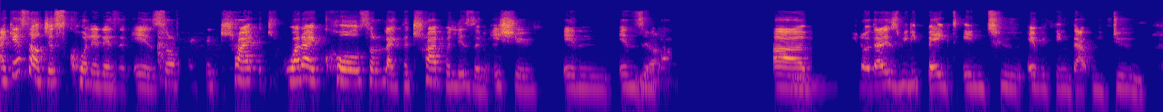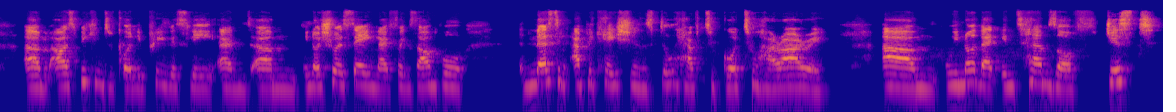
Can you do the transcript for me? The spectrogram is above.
I guess I'll just call it as it is, sort of like the tri- what I call sort of like the tribalism issue in in Zimbabwe. Yeah. Um, you know that is really baked into everything that we do. Um, I was speaking to Xolie previously, and um, you know she was saying like, for example, nursing applications still have to go to Harare. Um, we know that in terms of just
